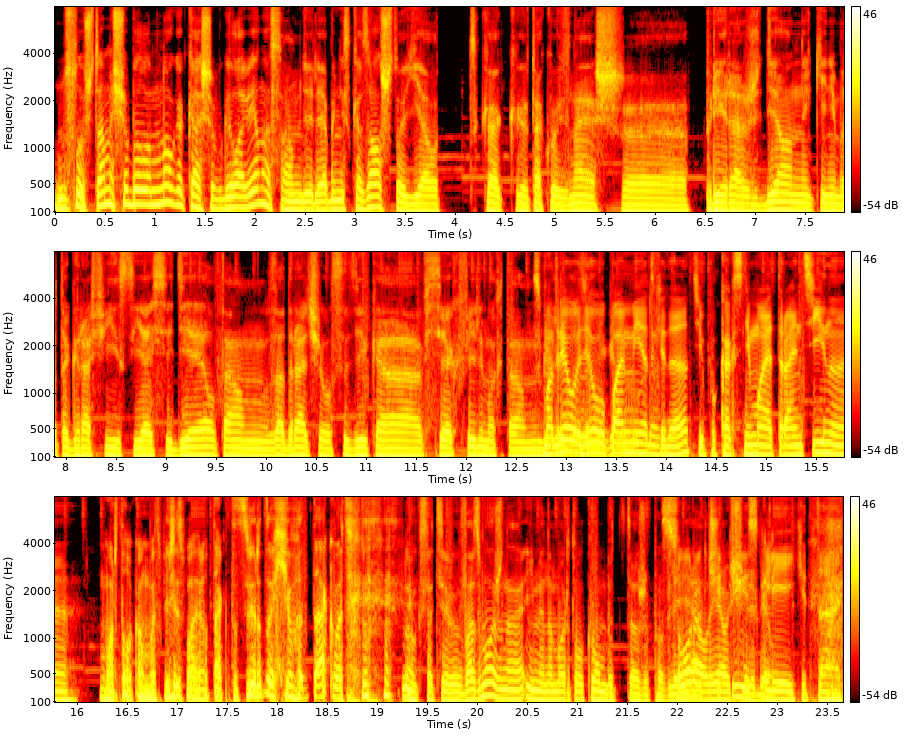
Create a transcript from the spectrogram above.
Ну, слушай, там еще было много каши в голове, на самом деле. Я бы не сказал, что я вот как э, такой, знаешь, э, прирожденный кинематографист. Я сидел там, задрачивался дико о всех фильмах там. Смотрел и делал пометки, да? Типа, как снимает Тарантино. Mortal Kombat пересмотрел. Так, тут свертухи вот так вот. Ну, кстати, возможно, именно Mortal Kombat тоже повлиял. Я 44 очень любил. склейки. Так,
